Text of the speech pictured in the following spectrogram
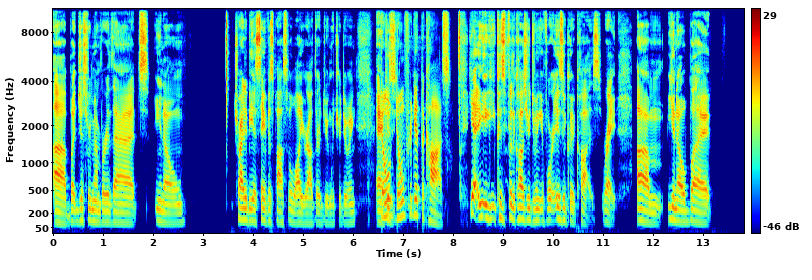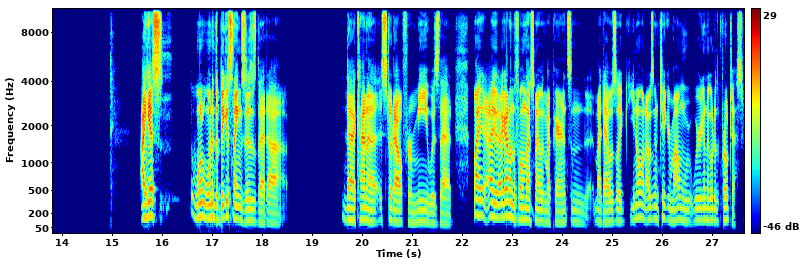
Uh but just remember that you know try to be as safe as possible while you're out there doing what you're doing. And don't don't forget the cause." yeah because for the cause you're doing it for is a good cause right. Um you know but I guess one one of the biggest things is that uh that kind of stood out for me was that my I, I got on the phone last night with my parents and my dad was like, you know what, I was gonna take your mom. We we were gonna go to the protest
